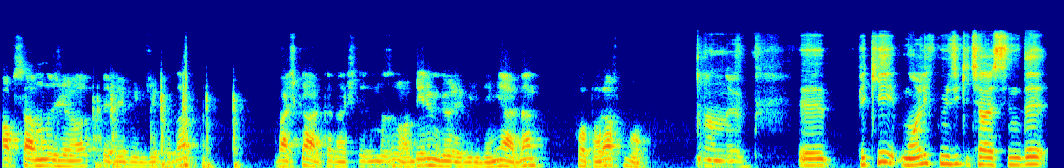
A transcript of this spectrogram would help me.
kapsamlı cevap verebilecek o da başka arkadaşlarımızın ama benim görebildiğim yerden fotoğraf bu. Anlıyorum. Ee, peki muhalif müzik içerisinde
